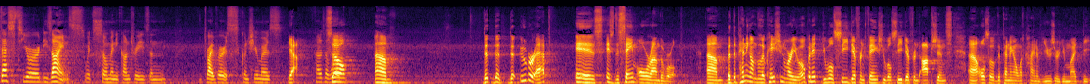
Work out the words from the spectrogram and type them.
test your designs with so many countries and drivers, consumers? Yeah. How does that so, work? Um, the, the, the Uber app is, is the same all around the world. Um, but depending on the location where you open it, you will see different things, you will see different options, uh, also depending on what kind of user you might be.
